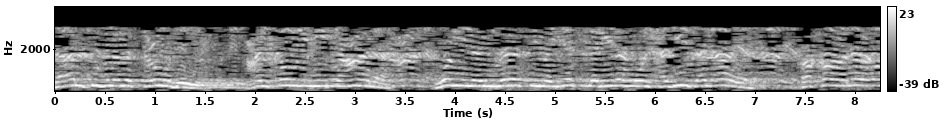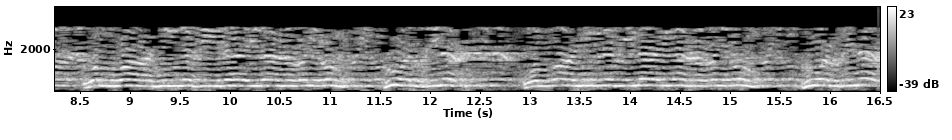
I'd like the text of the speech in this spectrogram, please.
سألت ابن مسعود عن قوله تعالى ومن الناس من يشتري له الحديث الآية فقال والله الذي لا إله غيره هو الغناء والله الذي لا إله غيره هو الغناء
